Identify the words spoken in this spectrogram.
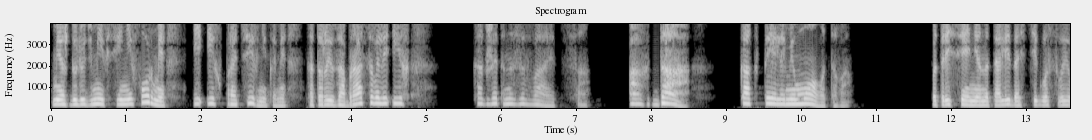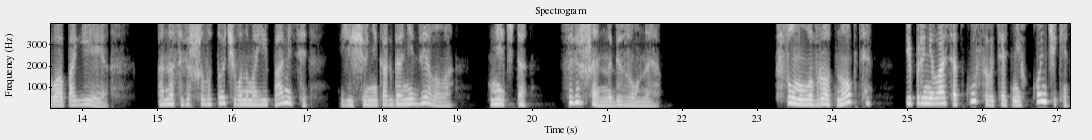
между людьми в синей форме и их противниками, которые забрасывали их... Как же это называется? Ах, да! Коктейлями Молотова. Потрясение Натали достигло своего апогея. Она совершила то, чего на моей памяти еще никогда не делала. Нечто совершенно безумное. Сунула в рот ногти и принялась откусывать от них кончики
